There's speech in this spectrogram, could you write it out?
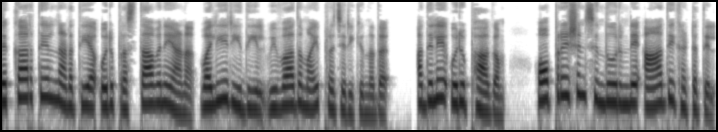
ജക്കാർത്തയിൽ നടത്തിയ ഒരു പ്രസ്താവനയാണ് വലിയ രീതിയിൽ വിവാദമായി പ്രചരിക്കുന്നത്. അതിലെ ഒരു ഭാഗം ഓപ്പറേഷൻ സിന്ദൂറിന്റെ ആദ്യഘട്ടത്തിൽ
